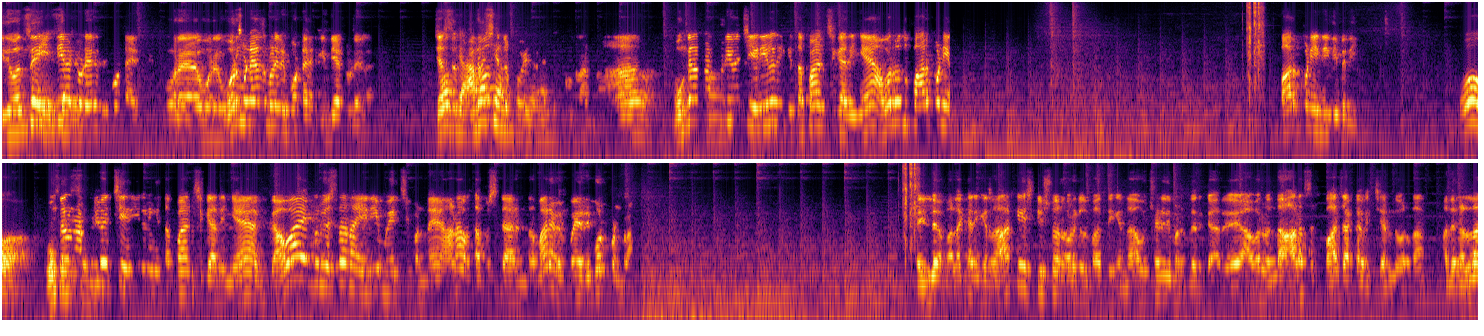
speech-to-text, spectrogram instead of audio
இது வந்து இந்தியா. டுடே ரிப்போர்ட் ஆயிருக்கு. ஒரு ஒரு ஒரு மணி நேரத்துக்கு முன்னாடி ரிப்போர்ட் ஆயிருக்கு இந்தியா டுடேல ஜஸ்ட் உங்க புரிய வச்சு எரியல நீங்க தப்பா நினைச்சுக்காதீங்க. அவர் வந்து பார்ப்பனிய பார்ப்பனிய நீதிபதி. ஓ உங்களை. புரிய வச்சு எரியல நீங்க தப்பா நினைச்சுக்காதீங்க. கவாய் வச்சு தான் நான் எரிய முயற்சி பண்ணேன். ஆனா அவர் தப்பிச்சிட்டாருன்ற மாதிரி அவன் போய் ரிப்போர்ட் பண்றான். இல்ல வழக்கறிஞர் ராகேஷ் கிஷோர் அவர்கள் பாத்தீங்கன்னா உச்சநீதிமன்றத்துல இருக்காரு. அவர் வந்து ஆர் எஸ் எஸ் பாஜகவை சேர்ந்தவர் தான் அது நல்லா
